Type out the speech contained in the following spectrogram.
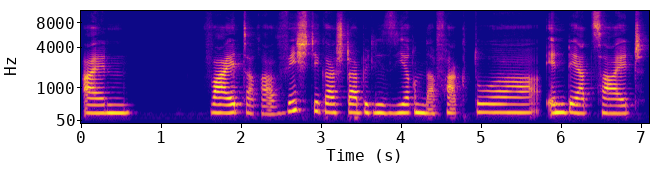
ein weiterer wichtiger stabilisierender Faktor in der Zeit,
